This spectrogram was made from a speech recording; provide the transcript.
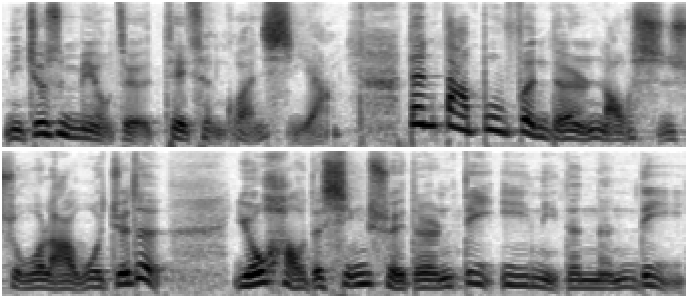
你就是没有这这层关系啊。但大部分的人，老实说啦，我觉得有好的薪水的人，第一，你的能力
